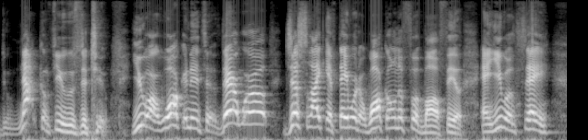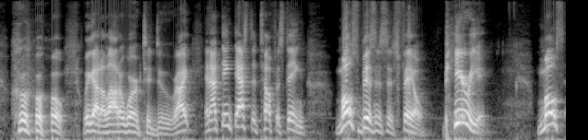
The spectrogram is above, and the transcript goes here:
do not confuse the two. You are walking into their world just like if they were to walk on the football field and you will say, we got a lot of work to do, right? And I think that's the toughest thing. Most businesses fail, period. Most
